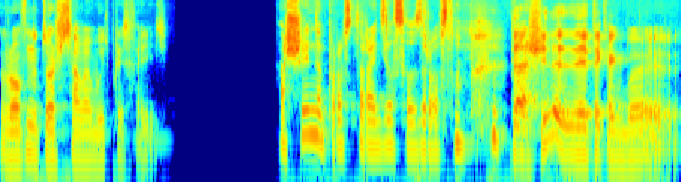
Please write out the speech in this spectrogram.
ровно то же самое будет происходить. А Шина просто родился взрослым. Да, Шина это как бы...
